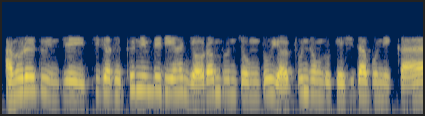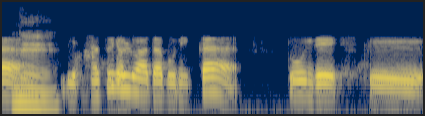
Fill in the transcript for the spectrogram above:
아무래도 이제 입주자 대표님들이 한 11분 정도, 10분 정도 계시다 보니까 네. 가수결로 하다 보니까 또 이제 그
